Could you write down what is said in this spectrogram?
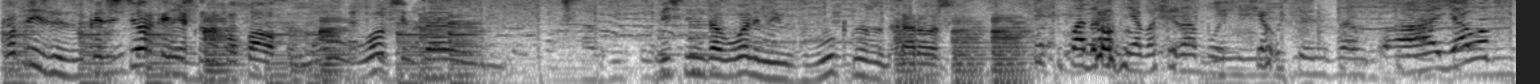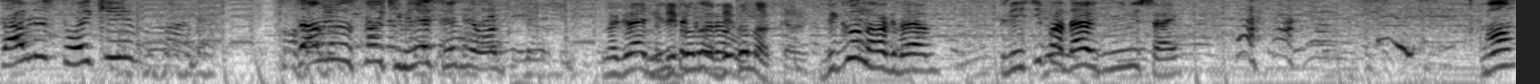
Капризный звукорежиссер, конечно, нам попался. Ну, в общем-то, вечно недоволен, и звук нужен хороший. Чуть подробнее о вашей работе. Чем вы сегодня заняты? А я вот ставлю стойки. Ставлю стойки. Меня сегодня вот наградили. Бегунок, бегунок, короче. Бегунок, да. Принеси, подай, не мешай. Вам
